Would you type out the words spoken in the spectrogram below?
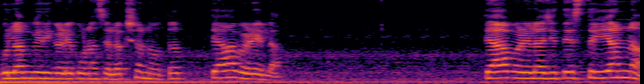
गुलामगिरीकडे कोणाचं लक्ष नव्हतं त्यावेळेला त्यावेळेला जिथे स्त्रियांना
